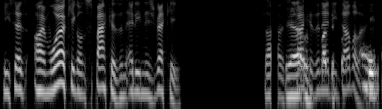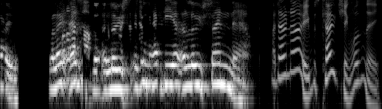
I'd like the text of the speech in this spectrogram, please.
He says I'm working on Spackers and Eddie Niedzwiecki. So Spackers and Eddie double A. Well, Well, Eddie's at a loose, isn't Eddie at a loose end now? I don't know. He was coaching, wasn't he?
